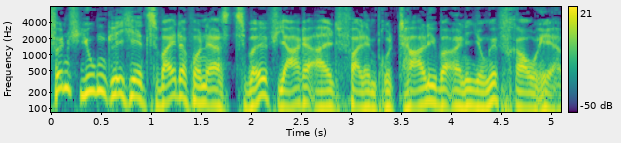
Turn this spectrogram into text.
Fünf Jugendliche, zwei davon erst zwölf Jahre alt, fallen brutal über eine junge Frau her.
